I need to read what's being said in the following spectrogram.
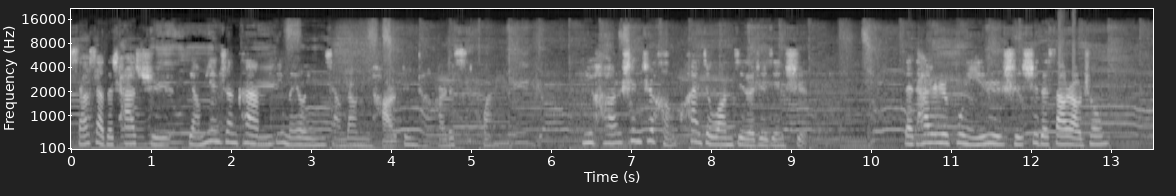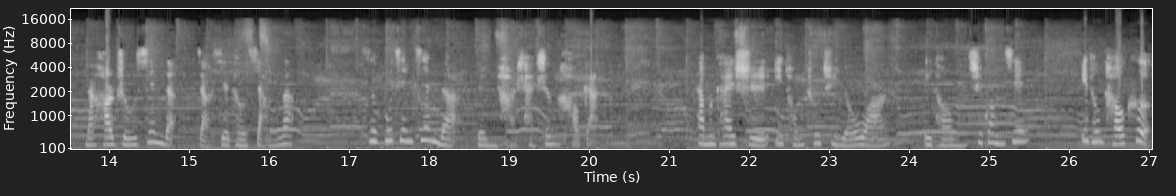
小小的插曲，表面上看并没有影响到女孩对男孩的喜欢，女孩甚至很快就忘记了这件事。在他日复一日持续的骚扰中，男孩逐渐的缴械投降了。似乎渐渐地对女孩产生了好感，他们开始一同出去游玩，一同去逛街，一同逃课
